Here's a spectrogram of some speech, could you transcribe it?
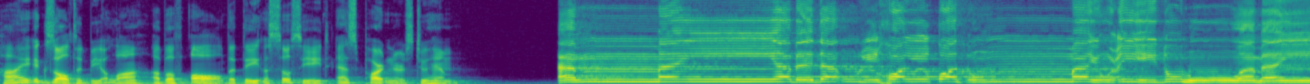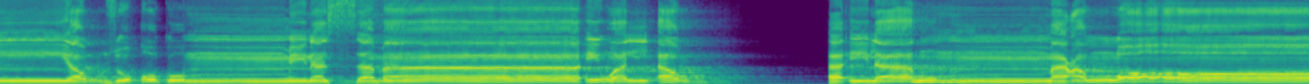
High exalted be Allah above all that they associate as partners to him. أمن السماء والأرض أإله مع الله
